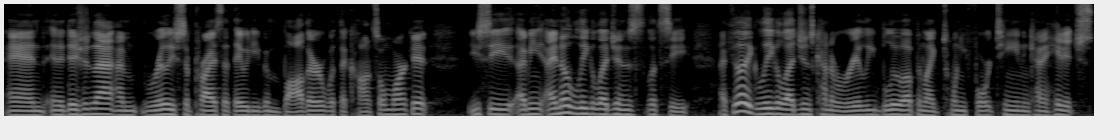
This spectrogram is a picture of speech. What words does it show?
And in addition to that, I'm really surprised that they would even bother with the console market. You see, I mean, I know League of Legends, let's see. I feel like League of Legends kind of really blew up in like 2014 and kind of hit its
